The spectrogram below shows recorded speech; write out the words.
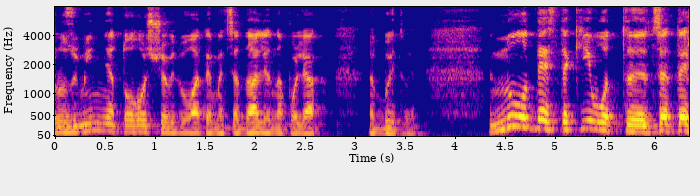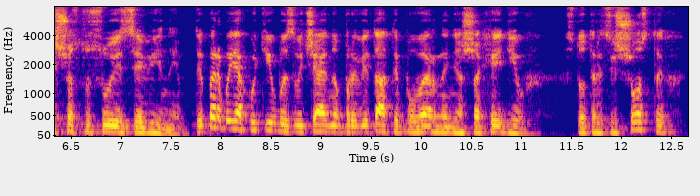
розуміння того, що відбуватиметься далі на полях битви. Ну, десь такі, от е, це те, що стосується війни. Тепер би я хотів би, звичайно, привітати повернення шахедів 136-х е,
